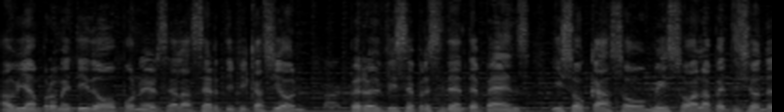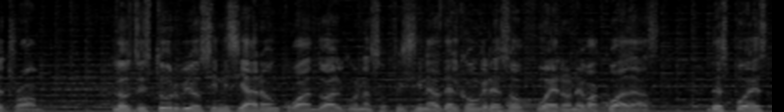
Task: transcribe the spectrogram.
habían prometido oponerse a la certificación, pero el vicepresidente Pence hizo caso omiso a la petición de Trump. Los disturbios iniciaron cuando algunas oficinas del Congreso fueron evacuadas. Después,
